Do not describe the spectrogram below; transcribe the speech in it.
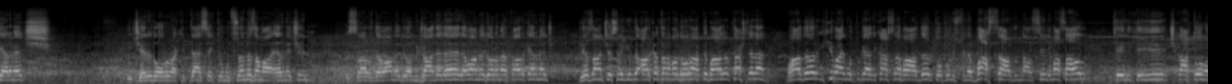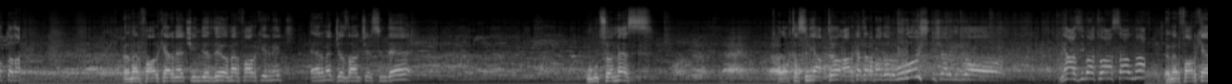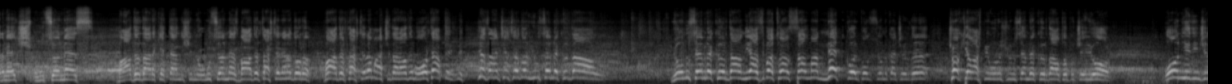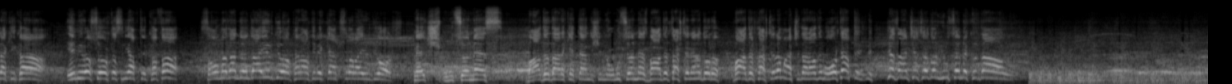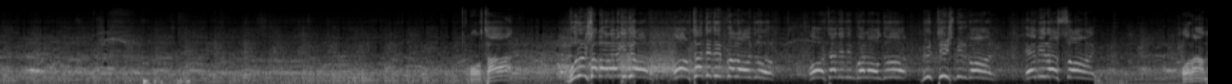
Ermeç içeri doğru rakipten sekti Umut Sönmez ama Ermeç'in ısrarı devam ediyor. Mücadele devam ediyor Ömer Faruk Ermeç. Ceza içerisine girdi. Arka tarafa doğru attı. Bahadır Taşdelen. Bahadır iki Bayburtlu geldi karşısına Bahadır. Topun üstüne bastı ardından Selim Asal tehlikeyi çıkarttı o noktada. Ömer Faruk Ermeç indirdi. Ömer Faruk Ermeç. Ermeç ceza içerisinde. Umut Sönmez. Ortasını yaptı. Arka tarafa doğru vuruş. Dışarı gidiyor. Niyazi Batuhan Salma. Ömer Faruk Ermeç. Umut Sönmez. Bahadır da hareketlendi şimdi. Umut Sönmez. Bahadır Taşdelen'e doğru. Bahadır Taşdelen maçı daraldı mı? Orta yaptı. Cezanın içerisine doğru Yunus Emre Kırdal. Yunus Emre Kırdal. Niyazi Batuhan Salman net gol pozisyonu kaçırdı. Çok yavaş bir vuruş Yunus Emre Kırdal topu çeliyor. 17. dakika. Emir Osu ortasını yaptı. Kafa savunmadan döndü. Hayır diyor. Penaltı beklentisi var. Hayır diyor. Meç Umut Sönmez. Bahadır da hareketlendi şimdi. Umut Sönmez. Bahadır Taşdelen'e doğru. Bahadır Taşdelen maçı daraldı mı? Orta yaptı. Cezanın içerisine doğru Yunus Emre Kırdal. Orta. Vuruş tabana gidiyor. Orta dedim gol oldu. Orta dedim gol oldu. Müthiş bir gol. Emir Özsoy. Orhan.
